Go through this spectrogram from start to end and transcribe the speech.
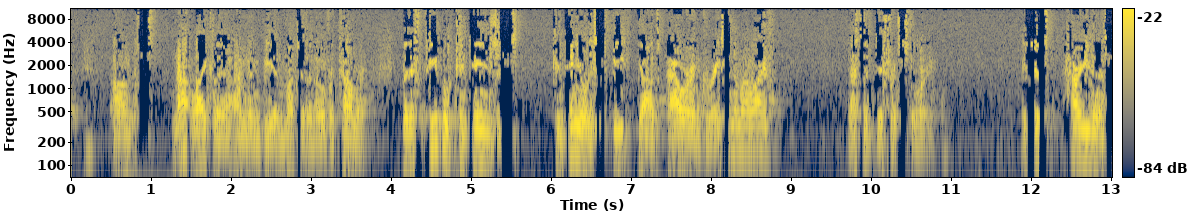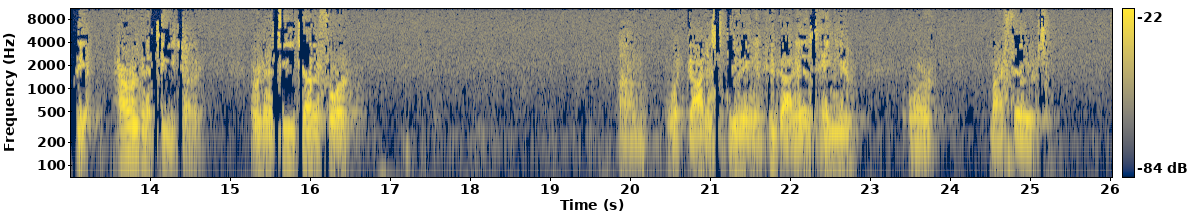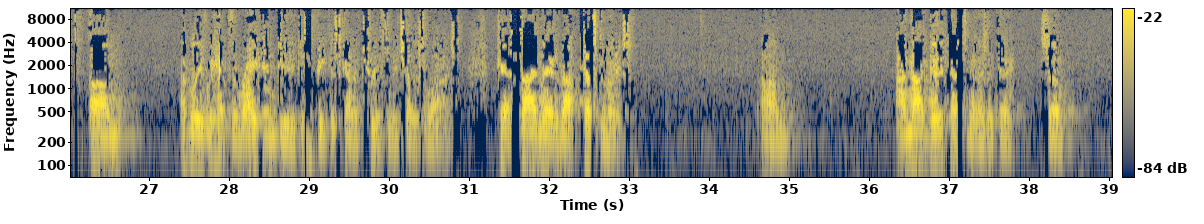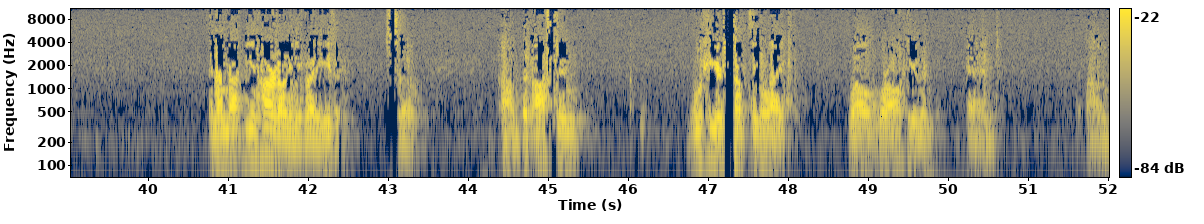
um, it's not likely I'm going to be as much of an overcomer. But if people continue to continually speak God's power and grace into my life, that's a different story. It's just how are you going to see it? How are we going to see each other? Are we going to see each other for um, what God is doing and who God is in you, or my failures? Um, I believe we have the right and duty to speak this kind of truth in each other's lives. Okay, a side note about testimonies. Um, I'm not good at testimonies, okay? So, and I'm not being hard on anybody either. So, um, but often we'll hear something like, well, we're all human, and um,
